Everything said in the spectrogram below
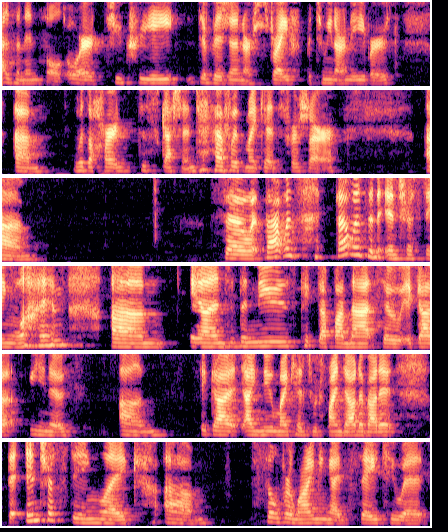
as an insult or to create division or strife between our neighbors um, was a hard discussion to have with my kids for sure. Um, so that was that was an interesting one. Um, and the news picked up on that. So it got you know um, it got i knew my kids would find out about it. The interesting like um, silver lining i'd say to it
